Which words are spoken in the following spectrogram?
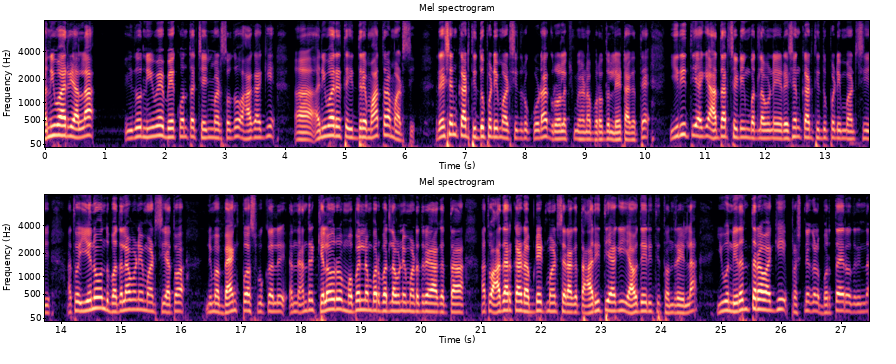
ಅನಿವಾರ್ಯ ಅಲ್ಲ ಇದು ನೀವೇ ಬೇಕು ಅಂತ ಚೇಂಜ್ ಮಾಡಿಸೋದು, ಹಾಗಾಗಿ ಅನಿವಾರ್ಯತೆ ಇದ್ದರೆ ಮಾತ್ರ ಮಾಡಿಸಿ. ರೇಷನ್ ಕಾರ್ಡ್ ತಿದ್ದುಪಡಿ ಮಾಡಿಸಿದ್ರು ಕೂಡ ಗೃಹಲಕ್ಷ್ಮಿ ಹಣ ಬರೋದು ಲೇಟ್ ಆಗುತ್ತೆ. ಈ ರೀತಿಯಾಗಿ ಆಧಾರ್ ಸೀಡಿಂಗ್ ಬದಲಾವಣೆ, ರೇಷನ್ ಕಾರ್ಡ್ ತಿದ್ದುಪಡಿ ಮಾಡಿಸಿ, ಅಥವಾ ಏನೋ ಒಂದು ಬದಲಾವಣೆ ಮಾಡಿಸಿ, ಅಥವಾ ನಿಮ್ಮ ಬ್ಯಾಂಕ್ ಪಾಸ್ಬುಕ್ಕಲ್ಲಿ ಅಂದ್ ಅಂದರೆ ಕೆಲವರು ಮೊಬೈಲ್ ನಂಬರ್ ಬದಲಾವಣೆ ಮಾಡಿದ್ರೆ ಆಗುತ್ತಾ? ಅಥವಾ ಆಧಾರ್ ಕಾರ್ಡ್ ಅಪ್ಡೇಟ್ ಮಾಡಿಸಿರಾಗುತ್ತಾ? ಆ ರೀತಿಯಾಗಿ ಯಾವುದೇ ರೀತಿ ತೊಂದರೆ ಇಲ್ಲ. ಇವು ನಿರಂತರವಾಗಿ ಪ್ರಶ್ನೆಗಳು ಬರ್ತಾ ಇರೋದ್ರಿಂದ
